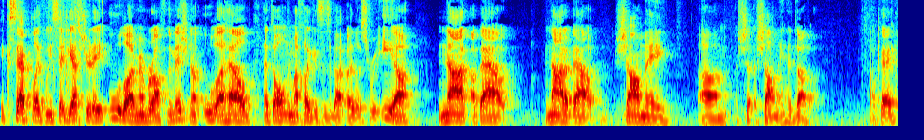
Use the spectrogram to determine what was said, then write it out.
except like we said yesterday, Ula, remember off the Mishnah, Ula held that the only machlekes is about Eilis Re'iyah, not about not about Shalmei um, Sh- Shalmei Hadava. Okay,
